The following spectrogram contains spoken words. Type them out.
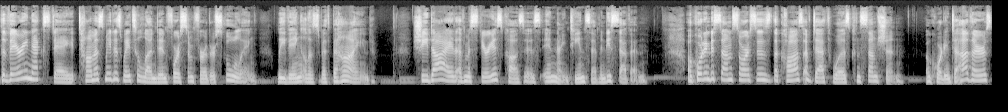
The very next day, Thomas made his way to London for some further schooling, leaving Elizabeth behind. She died of mysterious causes in 1977. According to some sources, the cause of death was consumption. According to others,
